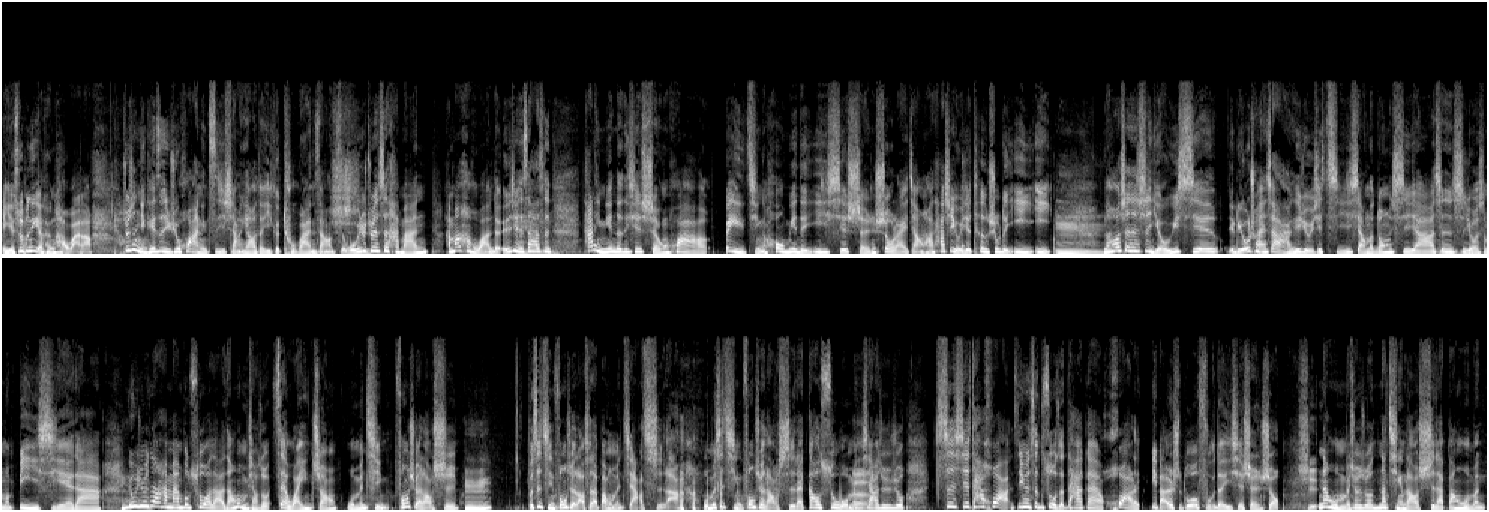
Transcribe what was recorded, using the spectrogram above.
也说不定也很好玩啊。就是你可以自己去画你自己想要的一个图案，这样子，我就觉得是还蛮还蛮好玩的，而且是它是它里面的那些神话。背景后面的一些神兽来讲的话，它是有一些特殊的意义，嗯，然后甚至是有一些流传下来，还是有一些吉祥的东西啊，甚至是有什么辟邪的啊，因为我觉得那还蛮不错的。然后我们想说再玩一招，我们请风雪老师，嗯。不是请风水老师来帮我们加持啦，我们是请风水老师来告诉我们一下，就是说这些他画，因为这个作者大概画了一百二十多幅的一些神兽，是，那我们就是说，那请老师来帮我们。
